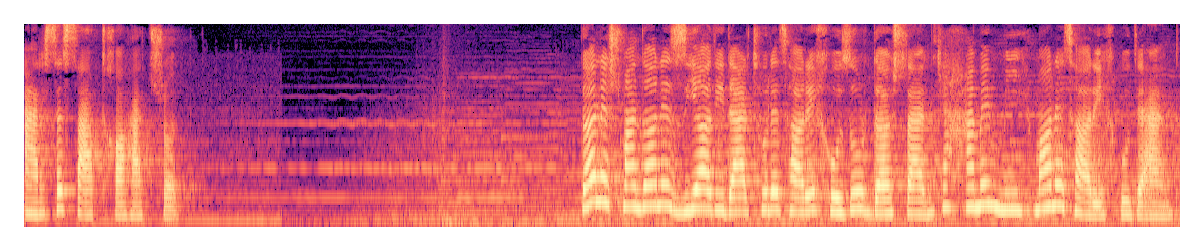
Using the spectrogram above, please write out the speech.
عرصه ثبت خواهد شد. دانشمندان زیادی در طول تاریخ حضور داشتند که همه میهمان تاریخ بودند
